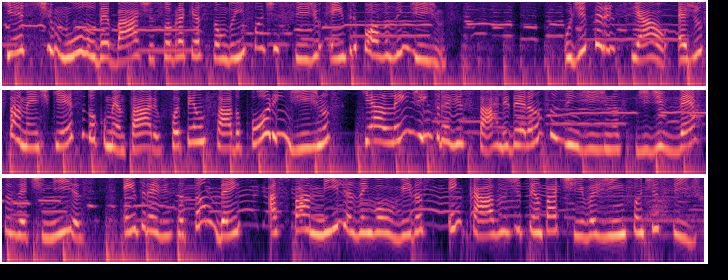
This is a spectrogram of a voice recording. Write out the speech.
que estimula o debate sobre a questão do infanticídio entre povos indígenas. O diferencial é justamente que esse documentário foi pensado por indígenas que, além de entrevistar lideranças indígenas de diversas etnias, entrevista também as famílias envolvidas em casos de tentativa de infanticídio.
